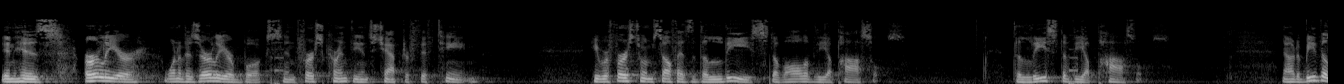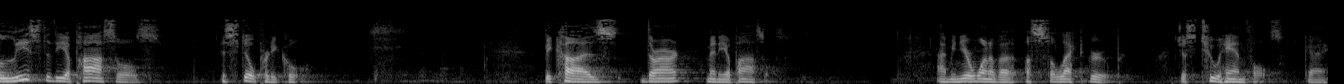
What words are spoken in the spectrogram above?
In his earlier, one of his earlier books in 1 Corinthians chapter 15, he refers to himself as the least of all of the apostles. The least of the apostles. Now to be the least of the apostles is still pretty cool. Because there aren't many apostles. I mean, you're one of a, a select group. Just two handfuls, okay?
